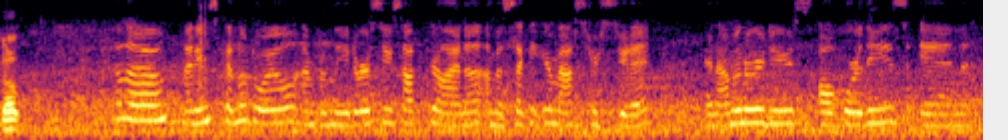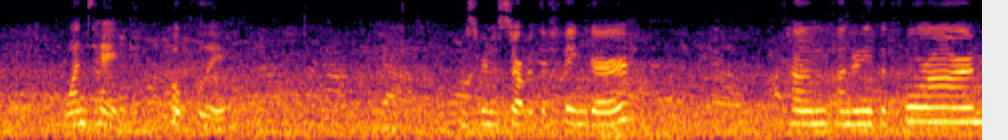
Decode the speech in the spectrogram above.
Go. Hello, my name is Kendall Doyle. I'm from the University of South Carolina. I'm a second year master's student, and I'm going to reduce all four of these in one take, hopefully. First, we're going to start with the finger, come underneath the forearm,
